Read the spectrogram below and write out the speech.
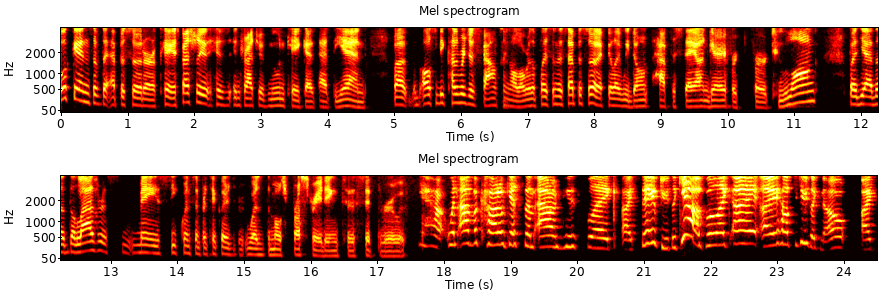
bookends of the episode are okay especially his interaction with mooncake at, at the end but also because we're just bouncing all over the place in this episode i feel like we don't have to stay on gary for for too long but yeah the, the lazarus maze sequence in particular was the most frustrating to sit through Yeah, when Avocato gets them out and he's like, I saved you. He's like, Yeah, but like I I helped you too. He's like, No, I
